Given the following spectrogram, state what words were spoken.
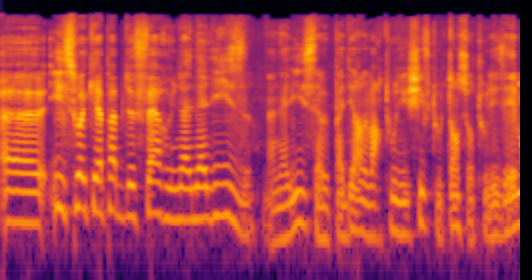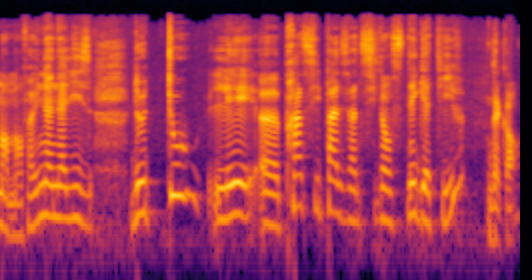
euh, ils soient capables de faire une analyse. Une analyse, ça ne veut pas dire d'avoir tous les chiffres tout le temps sur tous les éléments, mais enfin une analyse de tous les euh, principales incidences négatives D'accord.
